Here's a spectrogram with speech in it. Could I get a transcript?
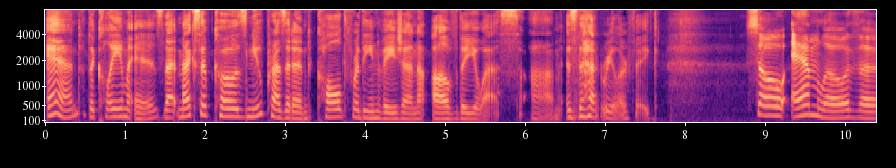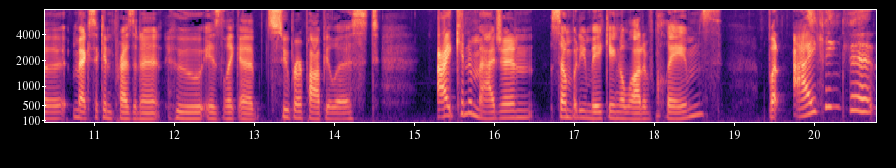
And the claim is that Mexico's new president called for the invasion of the U.S. Um, is that real or fake? So, AMLO, the Mexican president, who is like a super populist, I can imagine somebody making a lot of claims, but I think that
